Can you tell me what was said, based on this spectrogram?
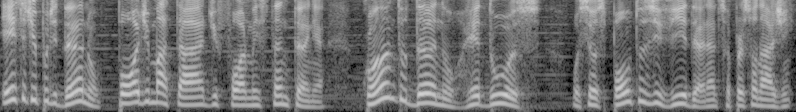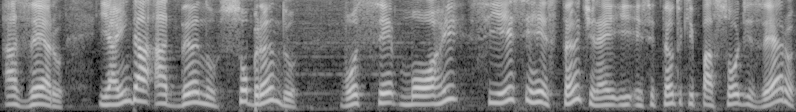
Esse tipo de dano pode matar de forma instantânea. Quando o dano reduz os seus pontos de vida né, do seu personagem a zero e ainda há dano sobrando, você morre se esse restante, né, esse tanto que passou de zero,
